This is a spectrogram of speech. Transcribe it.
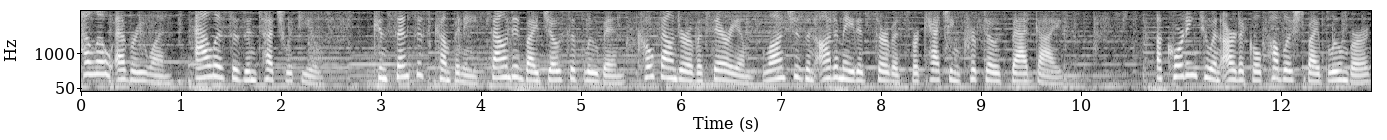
Hello everyone. Alice is in touch with you. ConsenSys Company, founded by Joseph Lubin, co-founder of Ethereum, launches an automated service for catching crypto's bad guys. According to an article published by Bloomberg,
